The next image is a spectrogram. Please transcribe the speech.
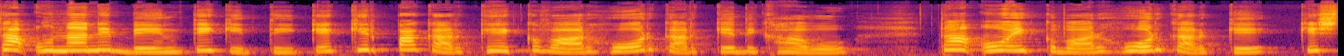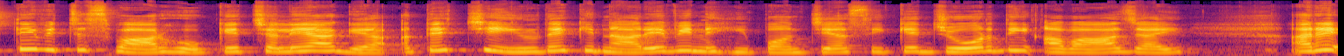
ਤਾਂ ਉਹਨਾਂ ਨੇ ਬੇਨਤੀ ਕੀਤੀ ਕਿ ਕਿਰਪਾ ਕਰਕੇ ਇੱਕ ਵਾਰ ਹੋਰ ਕਰਕੇ ਦਿਖਾਵੋ। ਤਾਂ ਉਹ ਇੱਕ ਵਾਰ ਹੋਰ ਕਰਕੇ ਕਿਸ਼ਤੀ ਵਿੱਚ ਸਵਾਰ ਹੋ ਕੇ ਚਲਿਆ ਗਿਆ ਅਤੇ ਝੀਲ ਦੇ ਕਿਨਾਰੇ ਵੀ ਨਹੀਂ ਪਹੁੰਚਿਆ ਸੀ ਕਿ ਜ਼ੋਰ ਦੀ ਆਵਾਜ਼ ਆਈ, ਅਰੇ,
